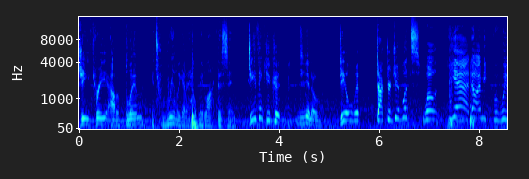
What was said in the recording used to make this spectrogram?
G3 out of Blim, it's really going to help me lock this in. Do you think you could, you know, deal with Dr. Giblets? Well, yeah, no, I mean, we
